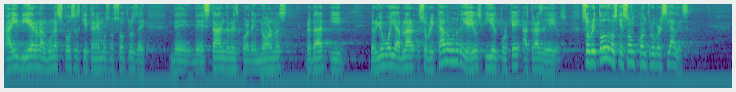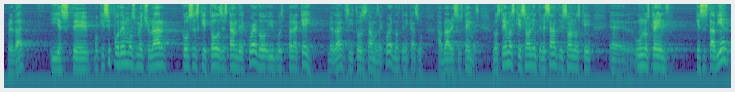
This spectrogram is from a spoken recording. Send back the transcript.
ahí vieron algunas cosas que tenemos nosotros de, de, estándares o de normas, ¿verdad? Y, pero yo voy a hablar sobre cada uno de ellos y el porqué atrás de ellos. Sobre todo los que son controversiales, ¿verdad? Y este, porque sí podemos mencionar cosas que todos están de acuerdo y pues para qué, ¿verdad? Si todos estamos de acuerdo, no tiene caso hablar esos temas. Los temas que son interesantes son los que eh, unos creen que eso está bien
